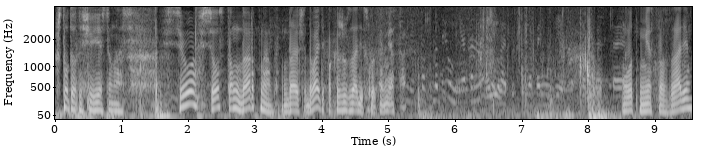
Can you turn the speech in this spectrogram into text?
Что тут еще есть у нас? Все, все стандартно. Дальше, давайте покажу сзади, сколько места. Вот место сзади.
